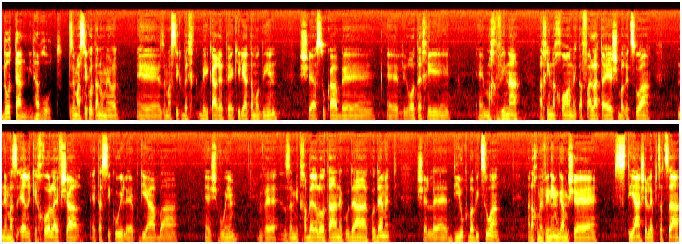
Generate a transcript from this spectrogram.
באותן מנהרות. זה מעסיק אותנו מאוד, אה, זה מעסיק בעיקר את אה, קהיליית המודיעין, שעסוקה בלראות אה, איך היא מכווינה הכי נכון את הפעלת האש ברצועה נמזער ככל האפשר את הסיכוי לפגיעה בשבויים, וזה מתחבר לאותה נקודה קודמת של אה, דיוק בביצוע. אנחנו מבינים גם שסטייה של פצצה אה,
